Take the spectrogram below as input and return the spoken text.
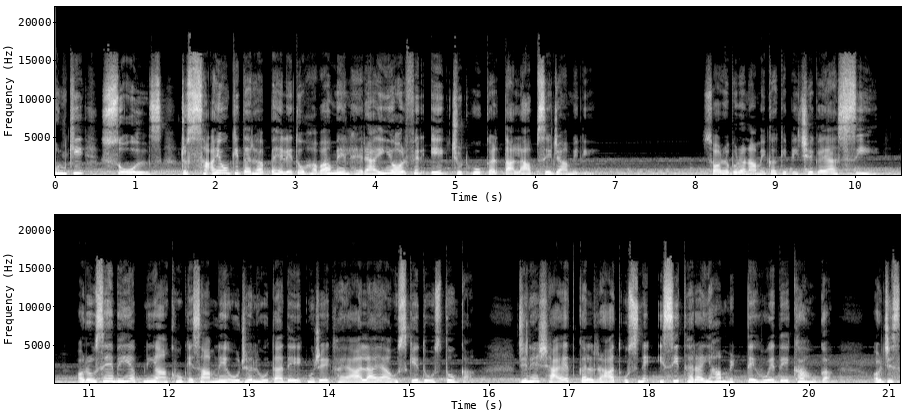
उनकी सोल्स, जो सायों की तरह पहले तो हवा में लहराई और फिर एकजुट होकर तालाब से जा मिली। सौरभ और अनामिका के पीछे गया सी, और उसे भी अपनी आँखों के सामने ओझल होता देख मुझे ख्याल आया उसके दोस्तों का, जिन्हें शायद कल रात उसने इसी तरह यहाँ मिटते हुए देखा होगा, और जिस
